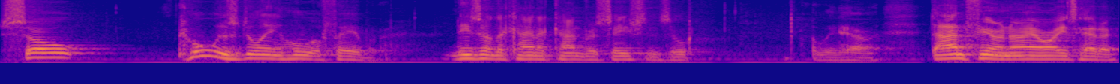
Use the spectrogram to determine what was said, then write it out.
So who was doing who a favor? These are the kind of conversations that we have. Don Fehr and I always had a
